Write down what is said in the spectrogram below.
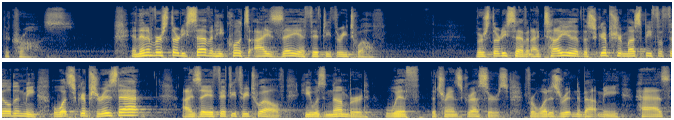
the cross. And then in verse 37, he quotes Isaiah 53 12. Verse 37 I tell you that the scripture must be fulfilled in me. Well, what scripture is that? Isaiah 53 12. He was numbered with the transgressors, for what is written about me has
